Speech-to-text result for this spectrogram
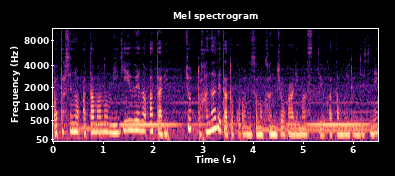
私の頭の右上の辺りちょっと離れたところにその感情がありますっていう方もいるんですね。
